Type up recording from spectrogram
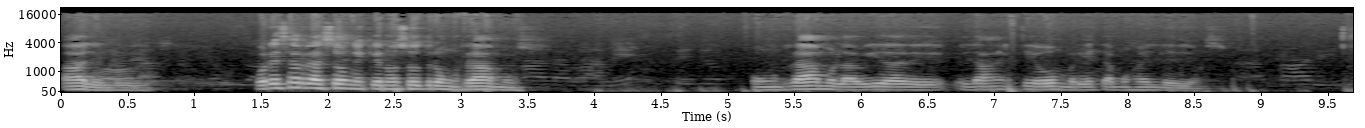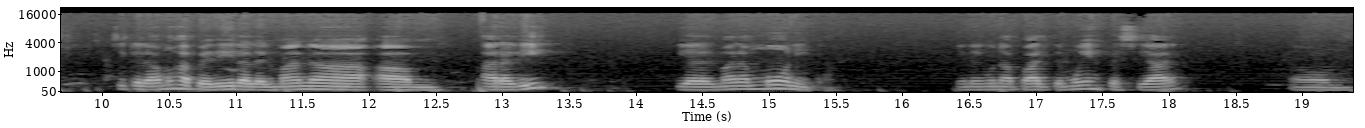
Aleluya. Por esa razón es que nosotros honramos, honramos la vida de este hombre y esta mujer de Dios. Así que le vamos a pedir a la hermana Aralí y a la hermana Mónica. Tienen una parte muy especial. Um,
